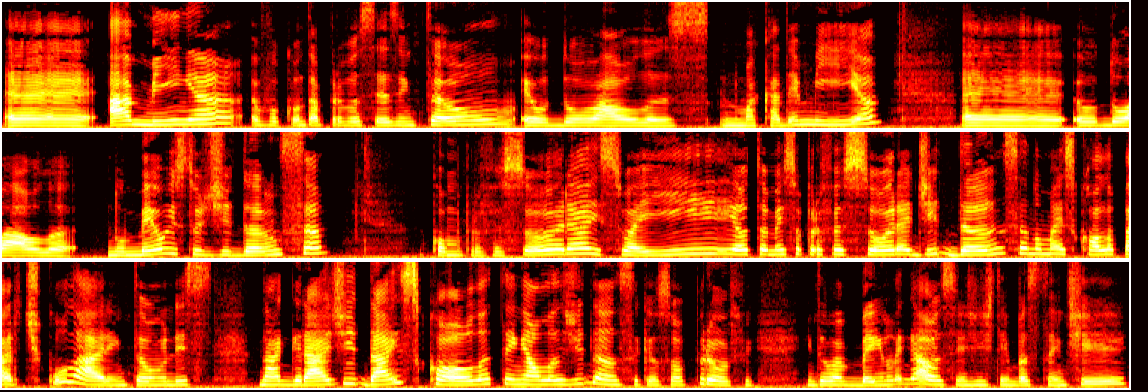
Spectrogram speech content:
É, a minha, eu vou contar para vocês então, eu dou aulas numa academia, é, eu dou aula no meu estúdio de dança como professora, isso aí. Eu também sou professora de dança numa escola particular. Então, eles, na grade da escola, tem aulas de dança, que eu sou prof. Então, é bem legal, assim, a gente tem bastante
